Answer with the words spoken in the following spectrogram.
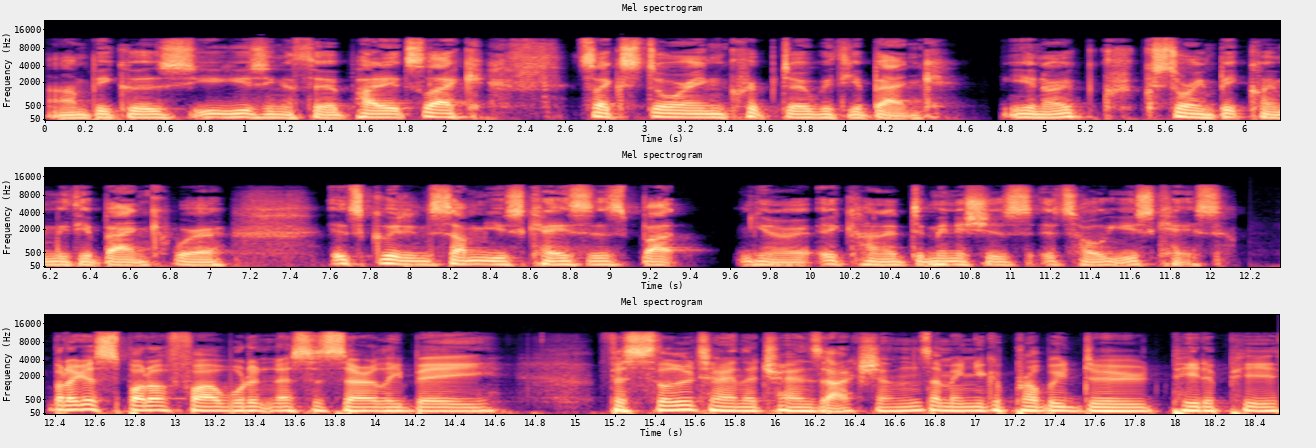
um, because you're using a third party. It's like it's like storing crypto with your bank you know, storing Bitcoin with your bank where it's good in some use cases, but, you know, it kind of diminishes its whole use case. But I guess Spotify wouldn't necessarily be facilitating the transactions. I mean, you could probably do peer to peer,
